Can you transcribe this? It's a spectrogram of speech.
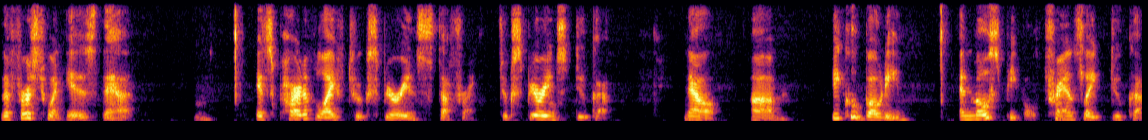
the first one is that it's part of life to experience suffering, to experience dukkha. Now, um, Bhikkhu Bodhi and most people translate dukkha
